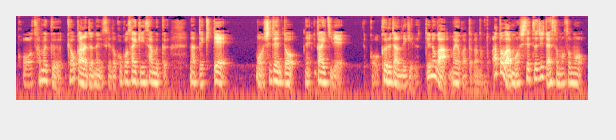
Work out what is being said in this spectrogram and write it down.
こう寒く、今日からじゃないですけど、ここ最近寒くなってきて、もう自然とね、外気でこうクールダウンできるっていうのが、まあ良かったかなと。あとはもう施設自体そもそも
